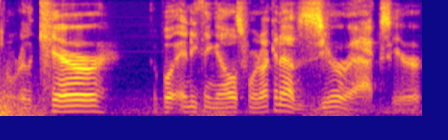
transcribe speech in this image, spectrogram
Don't really care about anything else. We're not going to have Zirax here.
